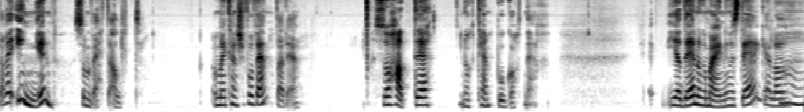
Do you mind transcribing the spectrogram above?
Det er ingen som vet alt. Og vi kan ikke forvente det. Så hadde nok tempoet gått ned. Gir det noe mening hos deg, eller? Mm.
